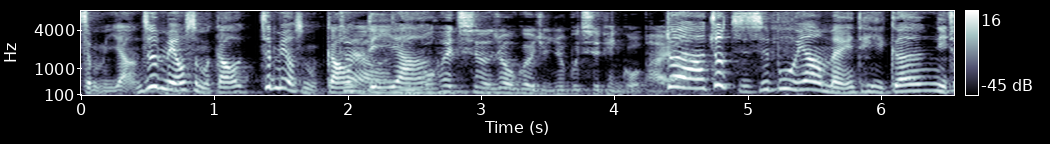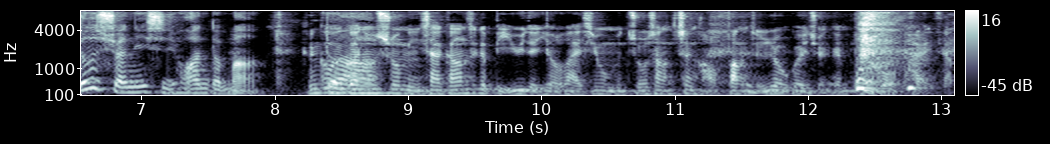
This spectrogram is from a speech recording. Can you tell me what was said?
怎么样，这没有什么高，这没有什么高低啊，你不会吃了肉桂卷就不吃苹果派、对，啊，就只是不一样媒体，跟你就是选你喜欢的嘛。跟各位观众说明一下，刚刚这个比喻的由来，是因为我们桌上正好放着肉桂卷跟苹果派这样。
